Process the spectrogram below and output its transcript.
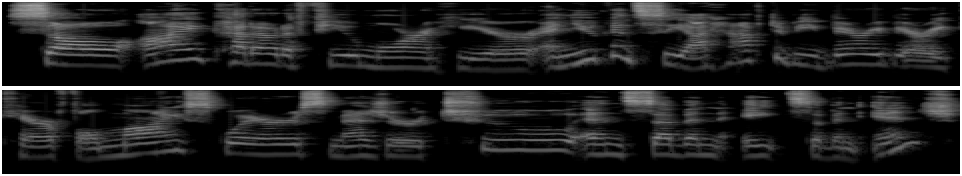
So I cut out a few more here and you can see I have to be very, very careful. My squares measure two and seven eighths of an inch.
